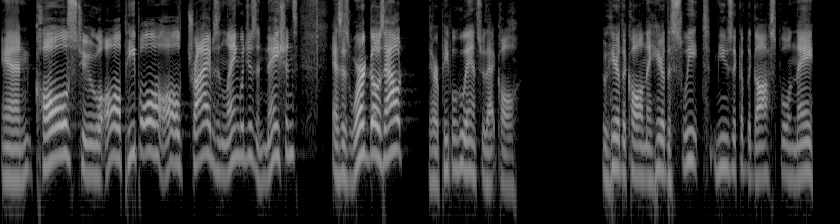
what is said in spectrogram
and calls to all people, all tribes and languages and nations. As his word goes out, there are people who answer that call, who hear the call and they hear the sweet music of the gospel and they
